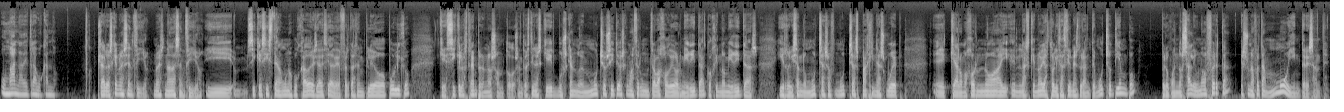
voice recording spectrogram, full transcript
humana detrás buscando. Claro, es que no es sencillo, no es nada sencillo. Y sí que existen algunos buscadores, ya decía, de ofertas de empleo público, que sí que los traen, pero no son todos. Entonces tienes que ir buscando en muchos sitios como hacer un trabajo de hormiguita, cogiendo hormiguitas y revisando muchas, muchas páginas web eh, que a lo mejor no hay, en las que no hay actualizaciones durante mucho tiempo, pero cuando sale una oferta, es una oferta muy interesante.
